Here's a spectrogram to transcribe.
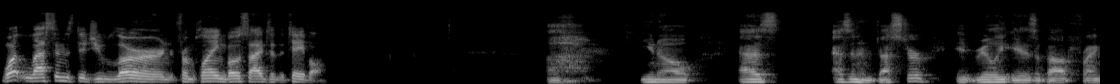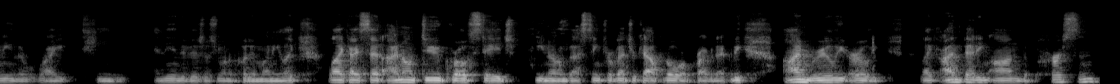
What lessons did you learn from playing both sides of the table? Uh, you know, as as an investor, it really is about finding the right team and the individuals you want to put in money. Like, like I said, I don't do growth stage, you know, investing for venture capital or private equity. I'm really early. Like I'm betting on the person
